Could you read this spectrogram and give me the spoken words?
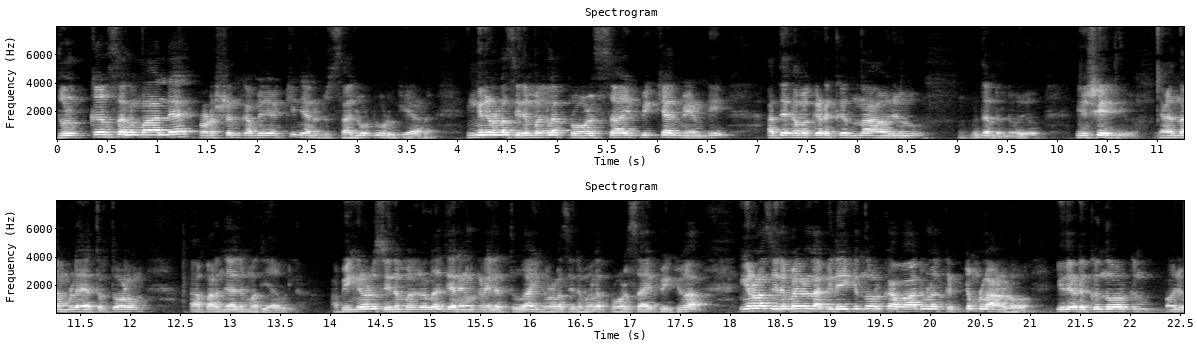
ദുൽഖർ സൽമാന്റെ പ്രൊഡക്ഷൻ കമ്പനിക്ക് ഞാനൊരു സല്യൂട്ട് കൊടുക്കുകയാണ്. ഇങ്ങനെയുള്ള സിനിമകളെ പ്രോത്സാഹിപ്പിക്കാൻ വേണ്ടി അദ്ദേഹമൊക്കെ എടുക്കുന്ന ആ ഒരു ഇതുണ്ടല്ലോ ഒരു ഇനിഷ്യേറ്റീവ്. അത് നമ്മൾ എത്രത്തോളം പറഞ്ഞാലും മതിയാവില്ല. അപ്പോൾ ഇങ്ങനെയുള്ള സിനിമകൾ ജനങ്ങൾക്കിടയിൽ എത്തുക ഇങ്ങനെയുള്ള സിനിമകളെ പ്രോത്സാഹിപ്പിക്കുക ഇങ്ങനെയുള്ള സിനിമകളിൽ അഭിനയിക്കുന്നവർക്ക് അവാർഡുകൾ കിട്ടുമ്പോഴാണല്ലോ ഇത് എടുക്കുന്നവർക്കും ഒരു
